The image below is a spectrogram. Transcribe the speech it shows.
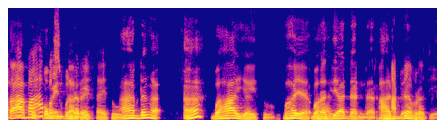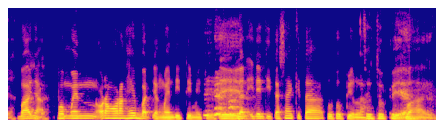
Takut Apa-apa komentar sebenarnya? kita itu. Ada nggak? Hah? Bahaya itu. Bahaya. Bahaya. Berarti ada ndar. Ada berarti ya. Banyak pemain orang-orang hebat yang main di tim itu. Dan identitasnya kita tutupi lah. Tutupi ya. Bahaya.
